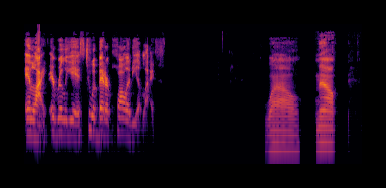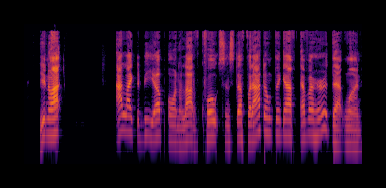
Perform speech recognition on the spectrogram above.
in life. It really is to a better quality of life. Wow. Now, you know, I I like to be up on a lot of quotes and stuff, but I don't think I've ever heard that one.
